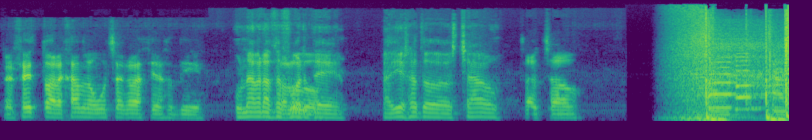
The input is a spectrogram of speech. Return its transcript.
Perfecto, Alejandro, muchas gracias a ti. Un abrazo fuerte. Adiós a todos, chao. Chao, chao.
